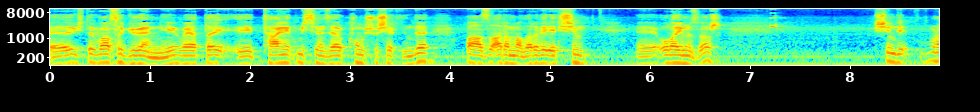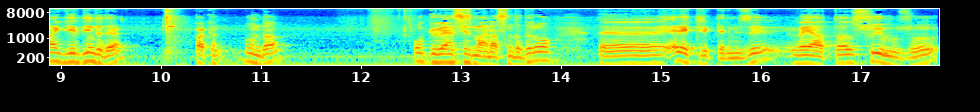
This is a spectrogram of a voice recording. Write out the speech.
e, işte varsa güvenliği veyahut da e, tayin etmişseniz eğer komşu şeklinde bazı aramaları ve iletişim olayımız var. Şimdi buna girdiğinde de bakın bunda o güvensiz manasındadır o e, elektriklerimizi veyahut da suyumuzu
